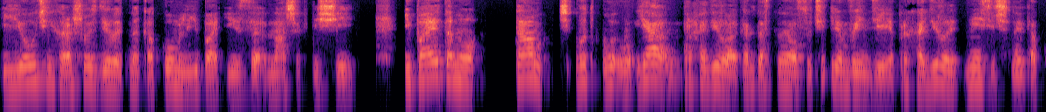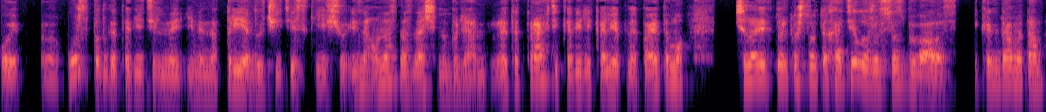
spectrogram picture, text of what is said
ее очень хорошо сделать на каком-либо из наших вещей. И поэтому там, вот я проходила, когда становилась учителем в Индии, я проходила месячный такой э, курс подготовительный, именно предучительский еще, и у нас назначены были ангелы. Эта практика великолепная, поэтому человек только что-то хотел, уже все сбывалось. И когда мы там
